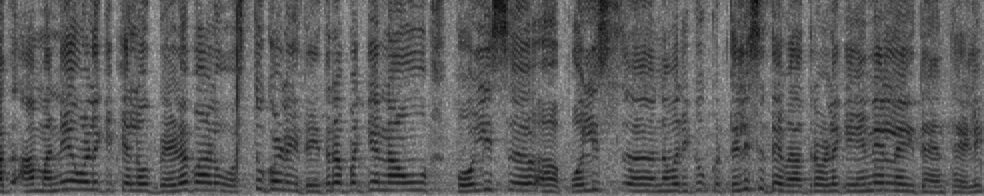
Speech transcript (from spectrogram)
ಅದು ಆ ಮನೆಯೊಳಗೆ ಕೆಲವು ಬೆಳೆಬಾಳುವ ವಸ್ತುಗಳು ಇದೆ. ಇದರ ಬಗ್ಗೆ ನಾವು ಪೊಲೀಸ್ ಪೊಲೀಸ್ನವರಿಗೂ ತಿಳಿಸಿದ್ದೇವೆ. ಅದರೊಳಗೆ ಏನೆಲ್ಲ ಇದೆ ಅಂತ ಹೇಳಿ.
